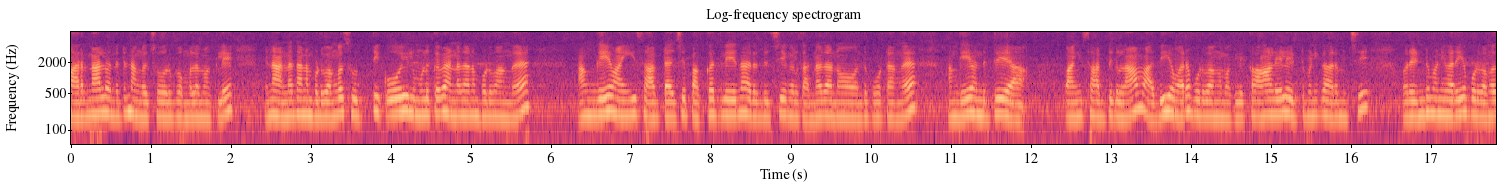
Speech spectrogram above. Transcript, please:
மறுநாள் வந்துட்டு நாங்கள் சோறு பொங்கலை மக்களே ஏன்னா அன்னதானம் போடுவாங்க. சுற்றி கோயில் முழுக்கவே அன்னதானம் போடுவாங்க. அங்கேயே வாங்கி சாப்பிட்டாச்சு. பக்கத்துலேயே தான் இருந்துச்சு. எங்களுக்கு அன்னதானம் வந்து போட்டாங்க. அங்கேயே வந்துட்டு வாங்கி சாப்பிட்டுக்கலாம். அதிகம் வரை போடுவாங்க மக்களே. காலையில் எட்டு மணிக்கு ஆரம்பித்து ஒரு ரெண்டு மணி வரையே போடுவாங்க.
